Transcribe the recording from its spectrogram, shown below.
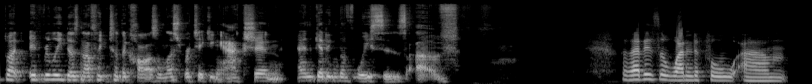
but it really does nothing to the cause unless we're taking action and getting the voices of. Well, that is a wonderful um,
